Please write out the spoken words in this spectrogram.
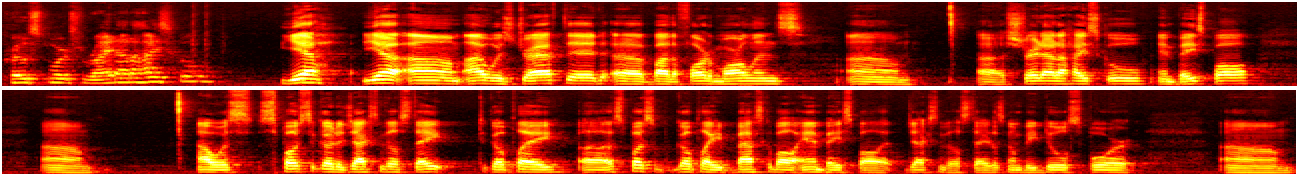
pro sports right out of high school? Yeah, yeah. Um, I was drafted uh, by the Florida Marlins um, uh, straight out of high school in baseball. Um, I was supposed to go to Jacksonville State to go play. Uh, I was supposed to go play basketball and baseball at Jacksonville State. It was going to be dual sport, um,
